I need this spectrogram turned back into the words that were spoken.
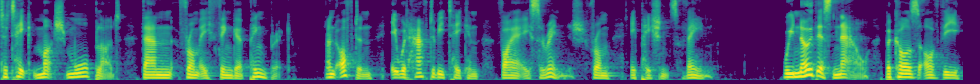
to take much more blood than from a finger pinprick, and often it would have to be taken via a syringe from a patient's vein. We know this now because of the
